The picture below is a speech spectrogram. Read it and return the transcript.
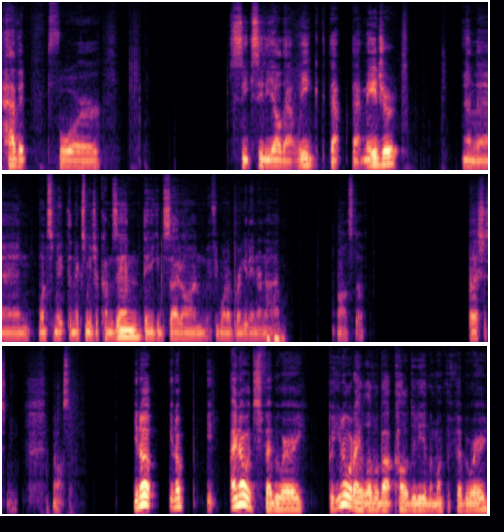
have it for C- CDL that week, that that major, and then once ma- the next major comes in, then you can decide on if you want to bring it in or not, all that stuff. But that's just me, all stuff. You know, you know, I know it's February, but you know what I love about Call of Duty in the month of February?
